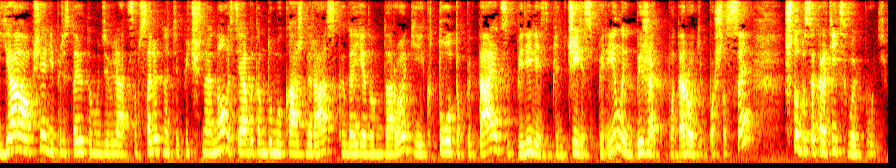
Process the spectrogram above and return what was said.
я вообще не перестаю этому удивляться. Абсолютно типичная новость. Я об этом думаю каждый раз, когда еду на дороге, и кто-то пытается перелезть, блин, через перила и бежать по дороге, по шоссе, чтобы сократить свой путь.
